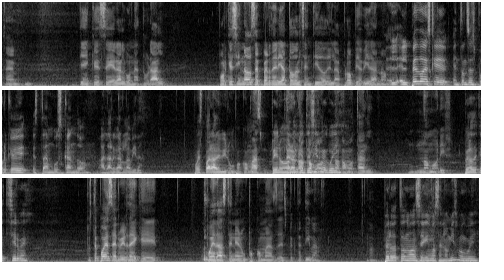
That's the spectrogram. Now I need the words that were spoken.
O sea, tiene que ser algo natural. Porque si no, se perdería todo el sentido de la propia vida, ¿no? El, el pedo es que, entonces, ¿por qué están buscando alargar la vida? Pues para vivir un poco más. Pero, Pero ¿de no qué te como, sirve, güey? no como tal, no morir. Pero ¿de qué te sirve? Pues te puede servir de que puedas tener un poco más de expectativa, ¿no? Pero de todos modos seguimos en lo mismo, güey.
